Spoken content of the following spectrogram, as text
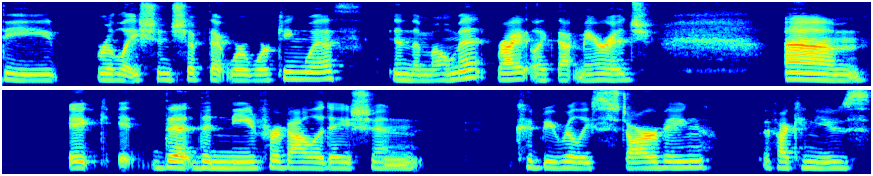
the relationship that we're working with in the moment, right? Like that marriage. Um, it, it the the need for validation could be really starving if i can use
